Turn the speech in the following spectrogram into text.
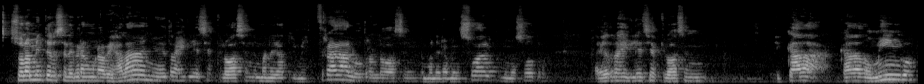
solamente lo celebran una vez al año, hay otras iglesias que lo hacen de manera trimestral, otras lo hacen de manera mensual, como nosotros. Hay otras iglesias que lo hacen cada, cada domingo.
